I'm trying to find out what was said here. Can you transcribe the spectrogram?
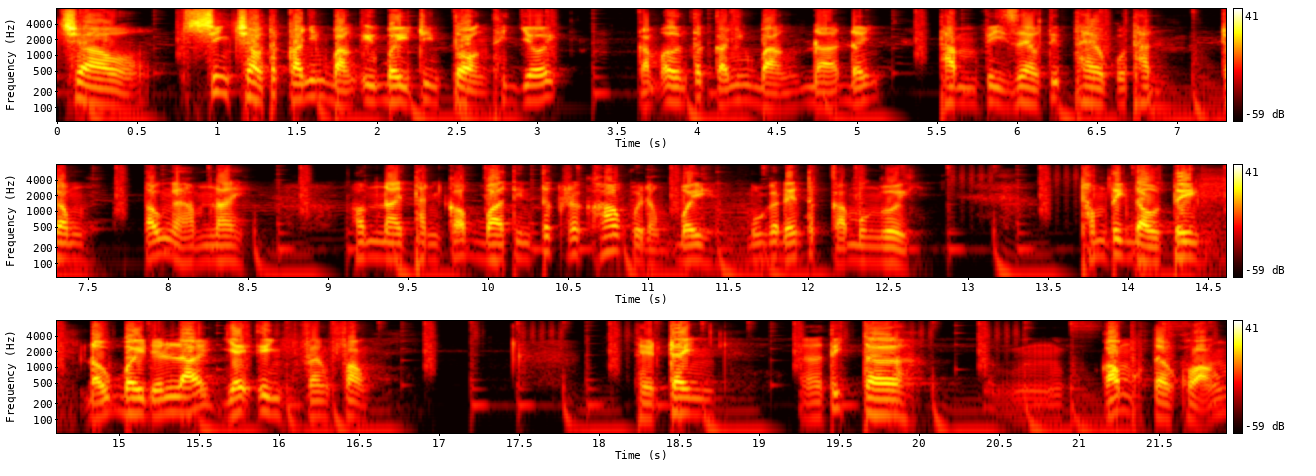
chào, xin chào tất cả những bạn yêu bay trên toàn thế giới. Cảm ơn tất cả những bạn đã đến thăm video tiếp theo của Thanh trong tối ngày hôm nay. Hôm nay Thanh có 3 tin tức rất hot về đồng bay muốn gửi đến tất cả mọi người. Thông tin đầu tiên, đổi bay để lái giấy in văn phòng. Thì trên uh, Twitter có một tài khoản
